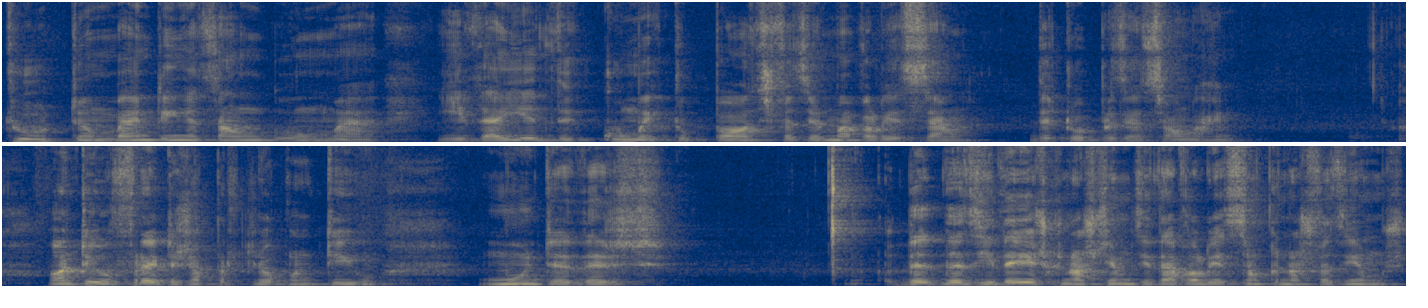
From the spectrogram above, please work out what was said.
tu também tenhas alguma ideia de como é que tu podes fazer uma avaliação da tua presença online. Ontem o Freitas já partilhou contigo muitas das, das ideias que nós temos e da avaliação que nós fazemos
